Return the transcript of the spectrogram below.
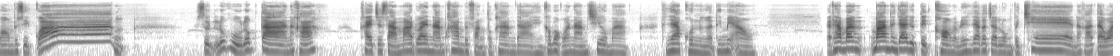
มองไปสิกว้างสุดลูกหูลูกตานะคะ ใครจะสามารถว่ายน้ำข้ามไปฝั่งตรงข้ามได้ เห็นเขาบอกว่าน้ำเชี่ยวมากทัญญาคนเหนึ่งอที่ไม่เอา แต่ถ้าบ้านบ้านธัญญาอยู่ติดคลองแบบนี้ธัญญาก็จะลงไปแช่นะคะ แต่ว่า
